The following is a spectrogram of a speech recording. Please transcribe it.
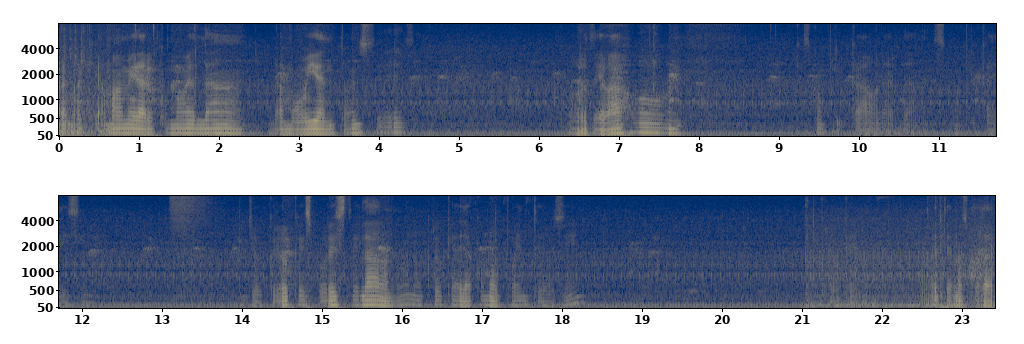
Bueno, aquí vamos a mirar cómo es la, la movida entonces. Por debajo es complicado, la verdad, es complicadísimo. Yo creo que es por este lado, ¿no? No creo que haya como puente, ¿o sí? Creo que no. Meternos por aquí.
